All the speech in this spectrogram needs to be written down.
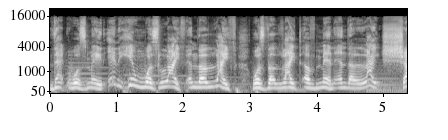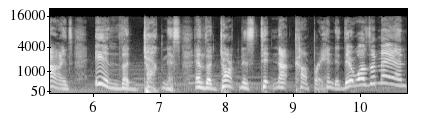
that was made. In him was life, and the life was the light of men, and the light shines in the darkness, and the darkness did not comprehend it. There was a man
